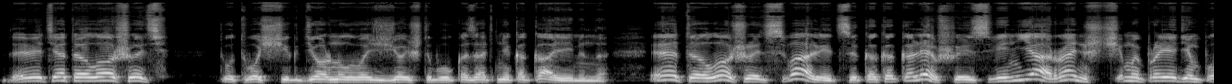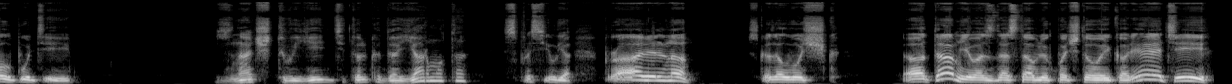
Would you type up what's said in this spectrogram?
Да ведь это лошадь. Тут возчик дернул вожжой, чтобы указать мне, какая именно. Эта лошадь свалится, как околевшая свинья, раньше, чем мы проедем полпути. — Значит, вы едете только до Ярмута? — спросил я. — Правильно, — сказал возчик. А там я вас доставлю к почтовой карете,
